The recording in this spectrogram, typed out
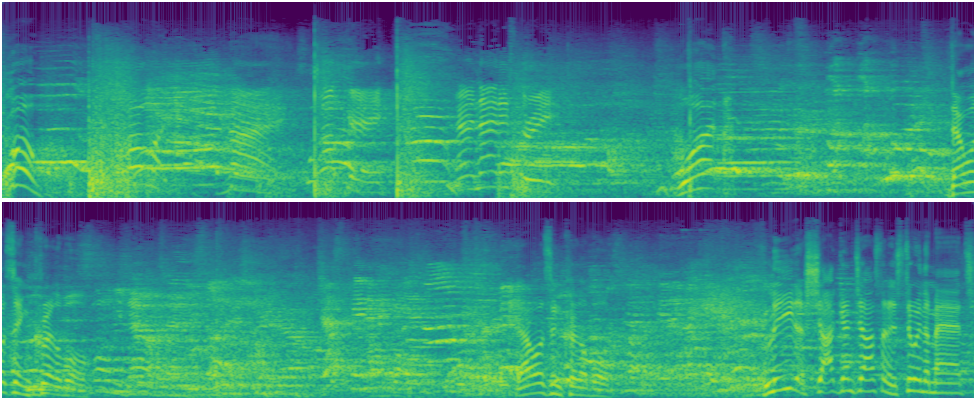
Whoa! Oh my! Nice. Okay. And that is three. What? That was incredible. That was incredible. Lee, the shotgun Johnson, is doing the match,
